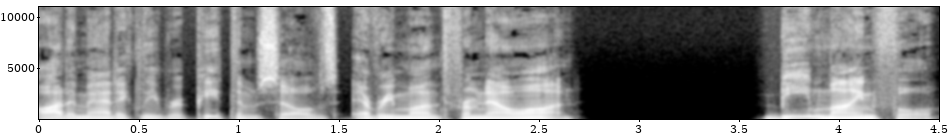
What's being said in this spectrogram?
automatically repeat themselves every month from now on. Be mindful.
